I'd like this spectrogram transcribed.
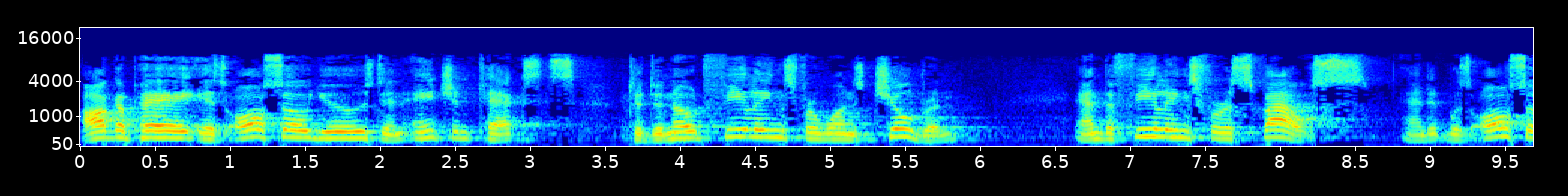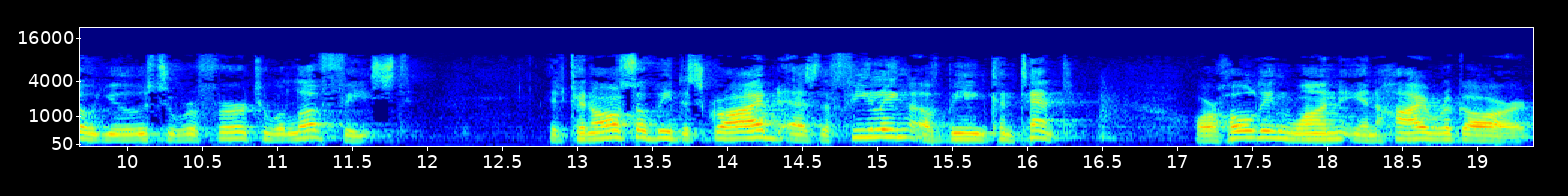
Agape is also used in ancient texts to denote feelings for one's children and the feelings for a spouse, and it was also used to refer to a love feast. It can also be described as the feeling of being content or holding one in high regard.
